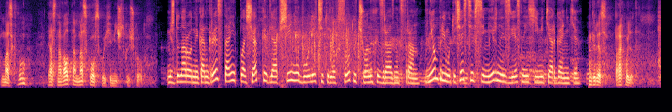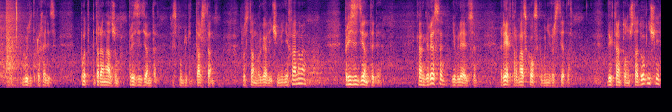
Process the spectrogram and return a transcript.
в Москву и основал там Московскую химическую школу. Международный конгресс станет площадкой для общения более 400 ученых из разных стран. В нем примут участие всемирно известные химики органики. Конгресс проходит, будет проходить под патронажем президента Республики Татарстан Рустама Бургалича Миниханова. Президентами Конгресса являются ректор Московского университета Виктор Антонович Садовничий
